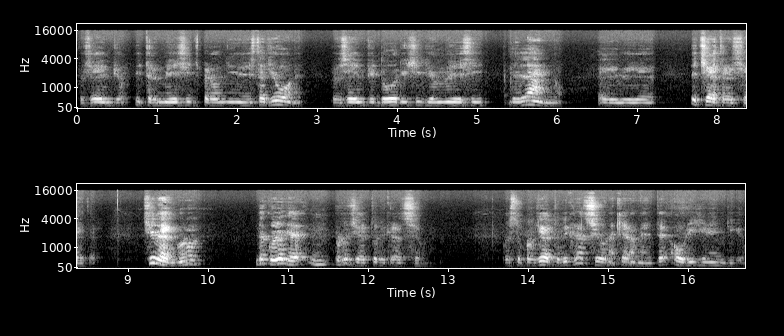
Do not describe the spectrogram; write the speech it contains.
per esempio i tre mesi per ogni stagione, per esempio i 12 mesi dell'anno, eccetera, eccetera. Ci vengono da quello che è un progetto di creazione. Questo progetto di creazione chiaramente ha origine in Dio.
